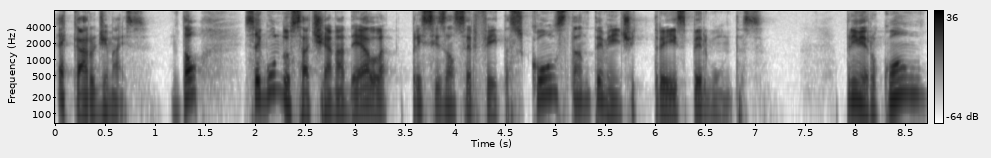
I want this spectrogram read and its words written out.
é caro demais. Então, segundo Satya Nadella, precisam ser feitas constantemente três perguntas. Primeiro, quão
